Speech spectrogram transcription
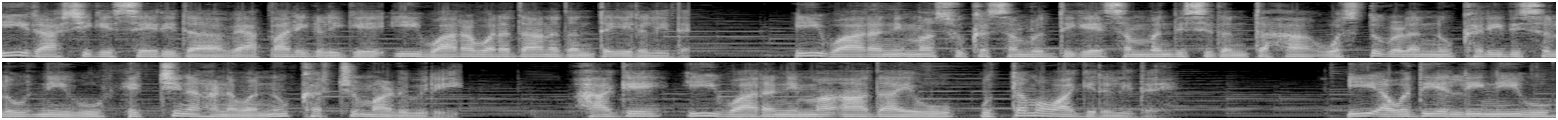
ಈ ರಾಶಿಗೆ ಸೇರಿದ ವ್ಯಾಪಾರಿಗಳಿಗೆ ಈ ವಾರ ವರದಾನದಂತೆ ಇರಲಿದೆ. ಈ ವಾರ ನಿಮ್ಮ ಸುಖ ಸಮೃದ್ಧಿಗೆ ಸಂಬಂಧಿಸಿದಂತಹ ವಸ್ತುಗಳನ್ನು ಖರೀದಿಸಲು ನೀವು ಹೆಚ್ಚಿನ ಹಣವನ್ನು ಖರ್ಚು ಮಾಡುವಿರಿ. ಹಾಗೆ ಈ ವಾರ ನಿಮ್ಮ ಆದಾಯವು ಉತ್ತಮವಾಗಿರಲಿದೆ. ಈ ಅವಧಿಯಲ್ಲಿ ನೀವು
